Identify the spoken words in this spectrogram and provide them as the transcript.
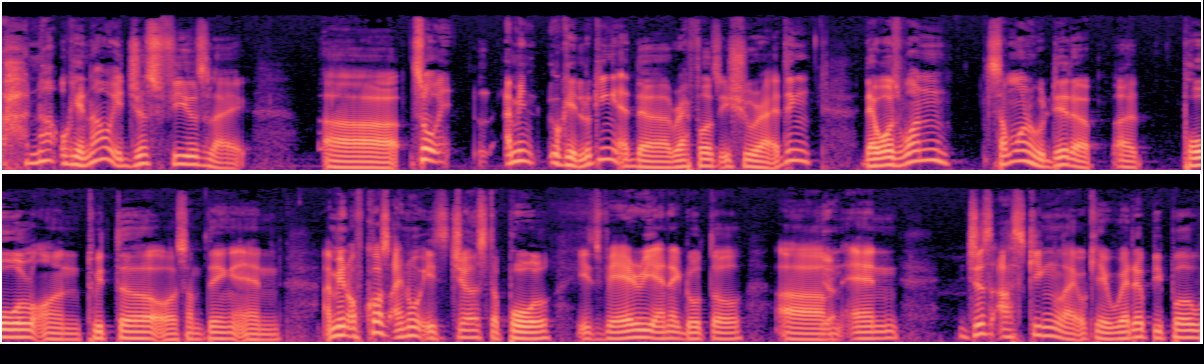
now okay now it just feels like uh so I mean okay looking at the Raffles issue right I think there was one someone who did a, a poll on Twitter or something and I mean of course I know it's just a poll. It's very anecdotal. Um Yep. and just asking like okay whether people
